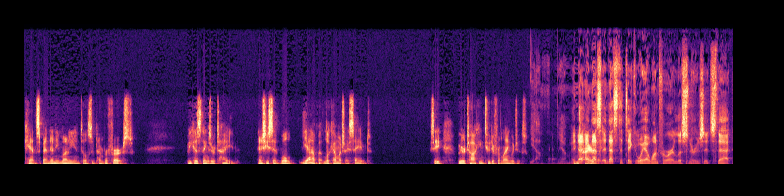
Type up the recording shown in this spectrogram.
can't spend any money until September 1st because things are tight. And she said, well, yeah, but look how much I saved. See, we were talking two different languages. Yeah, yeah, and, that, and that's and that's the takeaway I want for our listeners. It's that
